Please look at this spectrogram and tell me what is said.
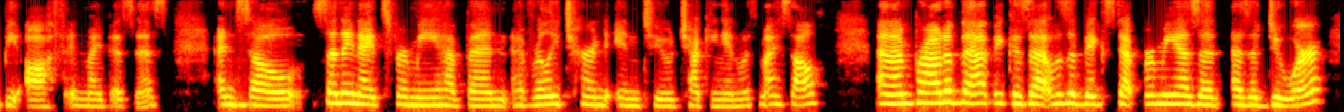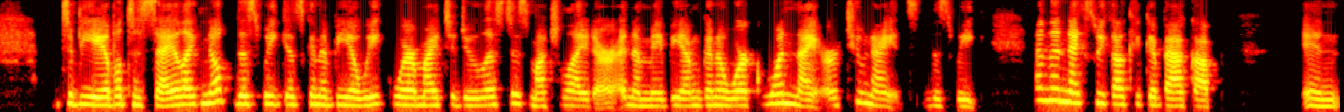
be off in my business. And so. Sunday nights for me have been have really turned into checking in with myself. And I'm proud of that because that was a big step for me as a as a doer to be able to say like nope this week is going to be a week where my to-do list is much lighter and then maybe i'm going to work one night or two nights this week and then next week i'll kick it back up in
